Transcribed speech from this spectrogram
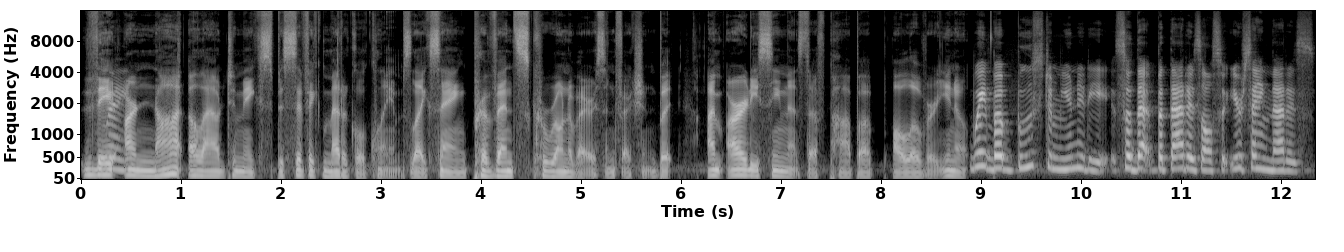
They Right. are not allowed to make specific medical claims, like saying prevents coronavirus infection. But I'm already seeing that stuff pop up all over. You know, Wait, but boost immunity. So that, but that is also you're saying that is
